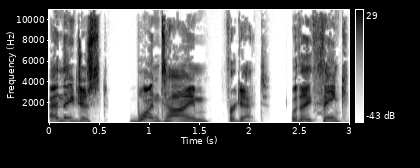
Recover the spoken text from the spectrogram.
and they just one time forget, or they think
